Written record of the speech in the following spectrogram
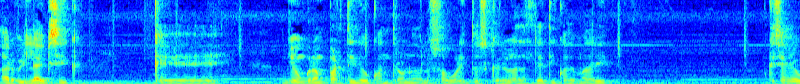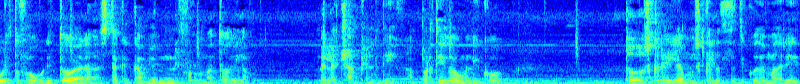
RB Leipzig que dio un gran partido contra uno de los favoritos que era el Atlético de Madrid, que se había vuelto favorito hasta que cambiaron el formato de la, de la Champions League. A partido único, todos creíamos que el Atlético de Madrid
